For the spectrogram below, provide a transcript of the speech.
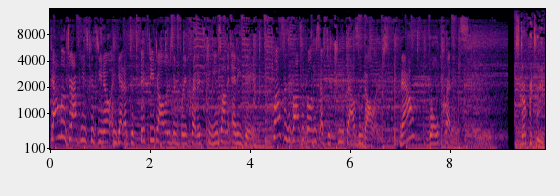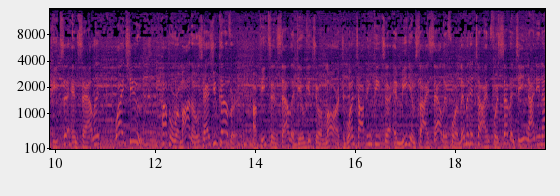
Download DraftKings Casino and get up to $50 in free credits to use on any game, plus a deposit bonus up to $2,000. Now, roll credits. Stuck between pizza and salad? Why choose? Papa Romano's has you covered. A pizza and salad deal gets you a large one-topping pizza and medium-sized salad for a limited time for $17.99.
